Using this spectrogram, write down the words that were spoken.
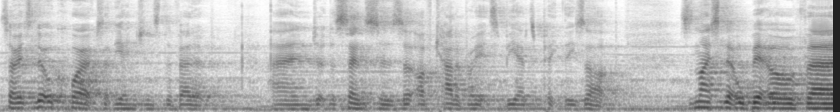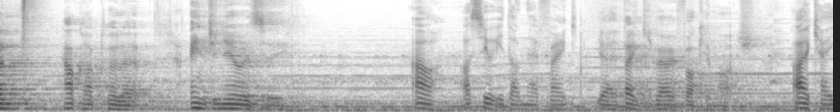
So it's little quirks that the engines develop, and the sensors that I've calibrated to be able to pick these up. It's a nice little bit of, um, how can I put it, ingenuity. Oh, I see what you've done there, Frank. Yeah, thank you very fucking much. Okay,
